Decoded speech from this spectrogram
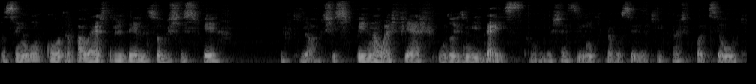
você ainda encontra palestras dele sobre XP. Aqui, ó, XP na UFF em 2010. Então, vou deixar esse link para vocês aqui, porque acho que pode ser útil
